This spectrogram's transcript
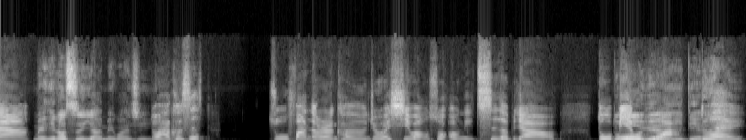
啊，每天都吃一样也没关系。对啊，可是煮饭的人可能就会希望说，哦，你吃的比较多多变一点对。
